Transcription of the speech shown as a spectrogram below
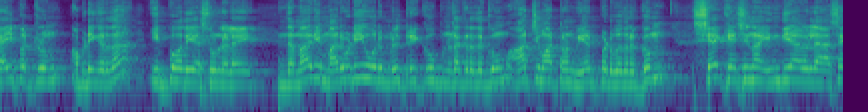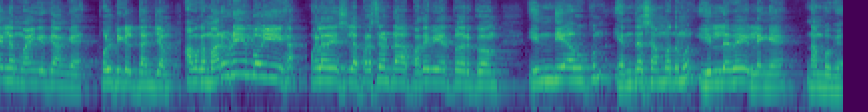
கைப்பற்றும் அப்படிங்கிறது தான் இப்போதைய சூழ்நிலை. இந்த மாதிரி மறுபடியும் ஒரு மிலிட்ரி கூப் நடக்கிறதுக்கும் ஆட்சி மாற்றம் ஏற்படுவதற்கும் ஷேக் ஹசீனா இந்தியாவில் அசைலம் வாங்கியிருக்காங்க பொலிட்டிக்கல் தஞ்சம். அவங்க மறுபடியும் போய் பங்களாதேஷில் பிரசிடண்டாக பதவி ஏற்பதற்கும் இந்தியாவுக்கும் எந்த சம்மந்தமும் இல்லவே இல்லைங்க. நம்புங்க.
